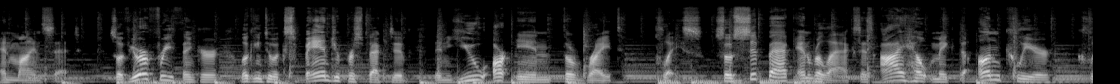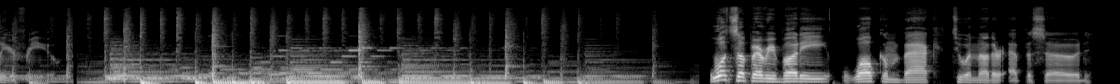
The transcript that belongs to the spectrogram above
and mindset. So if you're a free thinker looking to expand your perspective, then you are in the right place. So sit back and relax as I help make the unclear clear for you. What's up, everybody? Welcome back to another episode.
